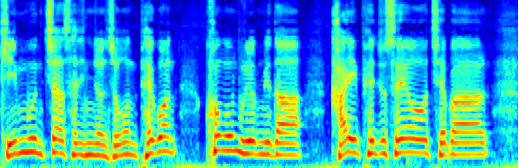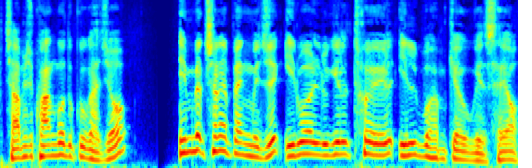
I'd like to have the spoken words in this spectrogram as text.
긴 문자 사진 전송은 100원, 콩은 무료입니다. 가입해주세요, 제발. 잠시 광고 듣고 가죠. 인백천의 백뮤직 1월 6일 토요일 일부 함께하고 계세요.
